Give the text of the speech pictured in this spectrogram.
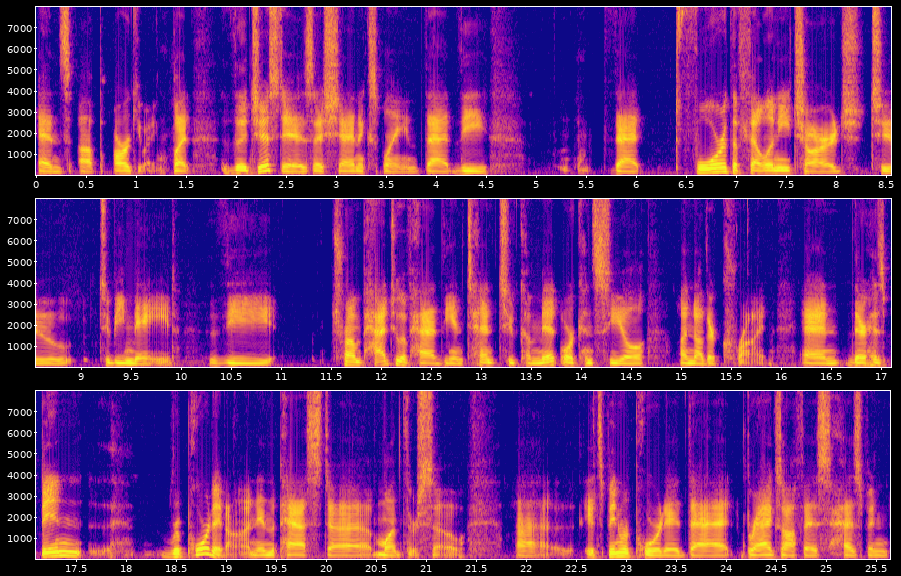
ends up arguing. But the gist is, as Shan explained, that the that for the felony charge to to be made, the Trump had to have had the intent to commit or conceal another crime. And there has been reported on in the past uh, month or so. Uh, it's been reported that Bragg's office has been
